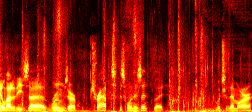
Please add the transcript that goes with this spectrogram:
And a lot of these uh, rooms are trapped. This one isn't, but much of them are.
